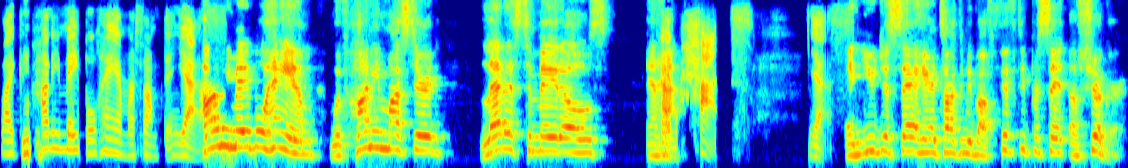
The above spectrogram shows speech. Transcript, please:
like Mm. honey maple ham or something. Yeah. honey maple ham with honey mustard, lettuce, tomatoes, and And hot. hot. Yes. And you just sat here and talked to me about 50% of sugar,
